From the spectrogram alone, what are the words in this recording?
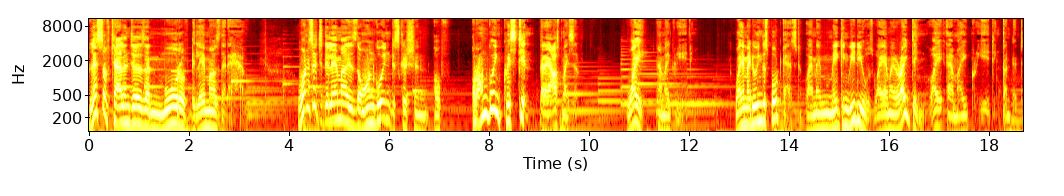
less of challenges and more of dilemmas that I have. One such dilemma is the ongoing discussion of, or ongoing question that I ask myself why am I creating? Why am I doing this podcast? Why am I making videos? Why am I writing? Why am I creating content?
